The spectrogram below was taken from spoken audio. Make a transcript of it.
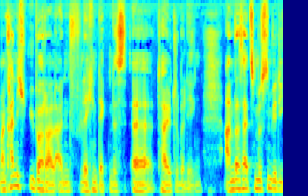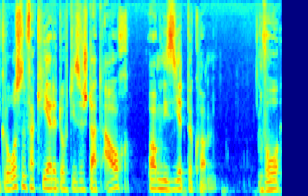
Man kann nicht überall ein flächendeckendes äh, Teil drüber legen. Andererseits müssen wir die großen Verkehre durch diese Stadt auch organisiert bekommen. Wo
